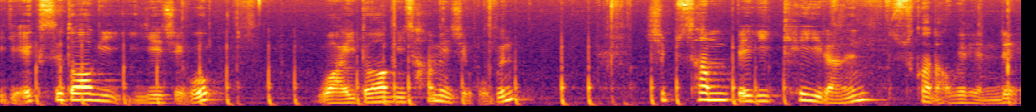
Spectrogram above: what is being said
이게 x 더하기 2의 제곱 y 더하기 3의 제곱은 13 빼기 k라는 수가 나오게 되는데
